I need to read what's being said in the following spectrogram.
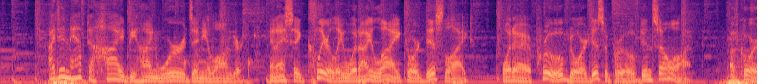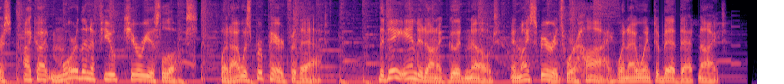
I didn't have to hide behind words any longer, and I said clearly what I liked or disliked, what I approved or disapproved, and so on. Of course, I got more than a few curious looks, but I was prepared for that. The day ended on a good note, and my spirits were high when I went to bed that night.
